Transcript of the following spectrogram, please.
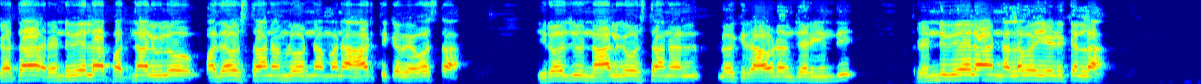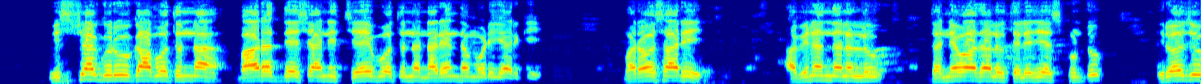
గత రెండు వేల పద్నాలుగులో పదవ స్థానంలో ఉన్న మన ఆర్థిక వ్యవస్థ ఈరోజు నాలుగవ స్థానంలోకి రావడం జరిగింది. రెండు వేల నలభై ఏడు కల్లా విశ్వ గురువు కాబోతున్న భారతదేశాన్ని చేయబోతున్న నరేంద్ర మోడీ గారికి మరోసారి అభినందనలు ధన్యవాదాలు తెలియజేసుకుంటూ ఈరోజు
